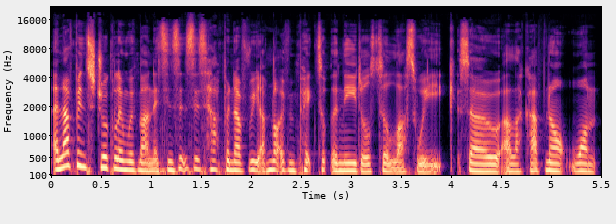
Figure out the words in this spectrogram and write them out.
And I've been struggling with my knitting since this happened. I've re- I've not even picked up the needles till last week, so I, like I've not want.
